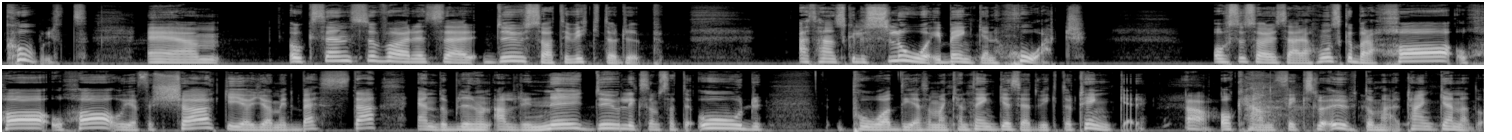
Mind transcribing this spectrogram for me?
coolt. Ehm, och sen så var det så här, du sa till Viktor typ att han skulle slå i bänken hårt. Och så sa du så här, hon ska bara ha och ha och ha och jag försöker, jag gör mitt bästa. Ändå blir hon aldrig nöjd. Du liksom satte ord på det som man kan tänka sig att Viktor tänker. Ja. Och han fick slå ut de här tankarna då.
